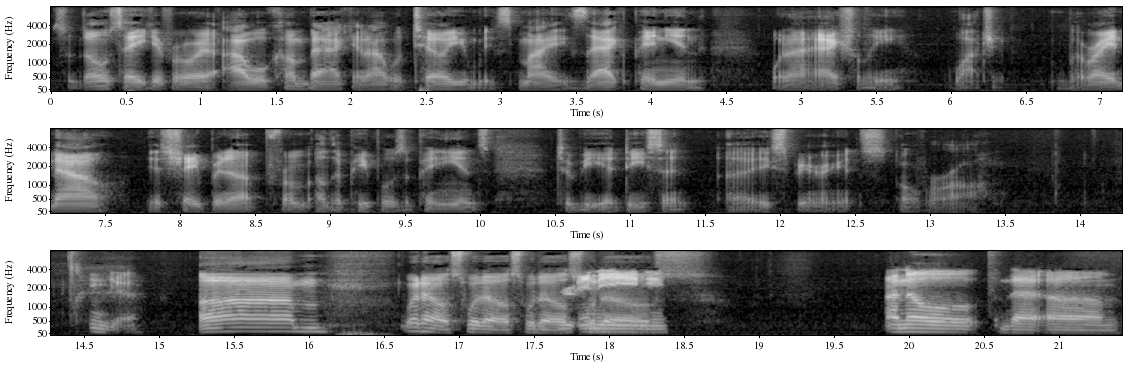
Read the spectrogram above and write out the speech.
so don't take it for it. I will come back and I will tell you it's my exact opinion when I actually watch it. But right now, it's shaping up from other people's opinions to be a decent uh, experience overall. Yeah. Um, what else? What else? What else? What any- else? I know that um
